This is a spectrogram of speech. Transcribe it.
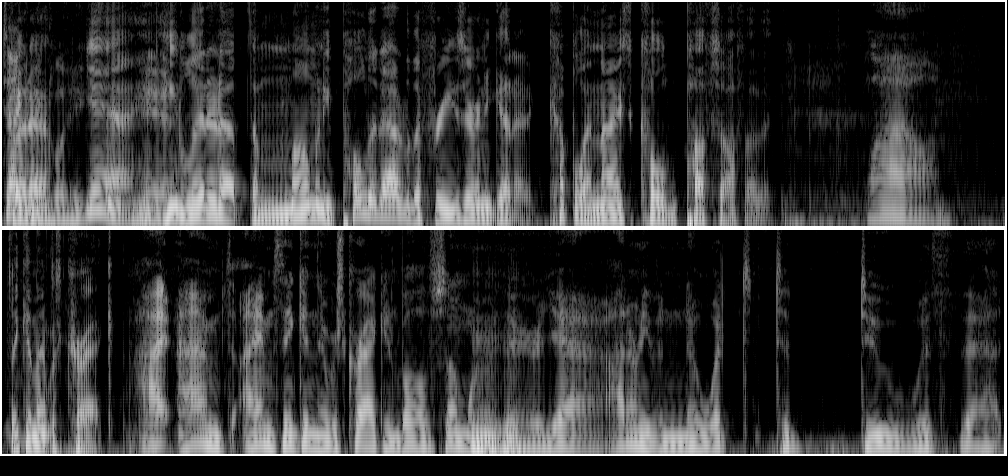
But, uh, technically. yeah, he- he lit it up the moment he pulled it out of the freezer, and he got a couple of nice cold puffs off of it. wow. Thinking that was crack. I, I'm I'm thinking there was crack involved somewhere Mm-hmm. there. Yeah, I don't even know what to do with that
